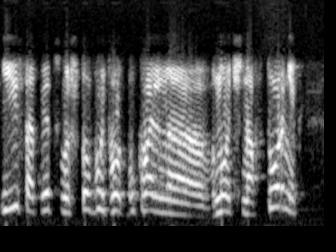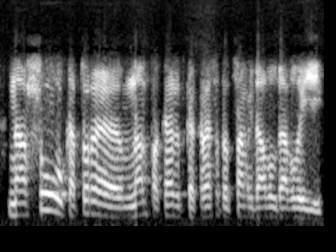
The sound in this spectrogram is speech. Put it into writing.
И, соответственно, что будет вот буквально в ночь на вторник на шоу, которое нам покажет как раз этот самый WWE.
